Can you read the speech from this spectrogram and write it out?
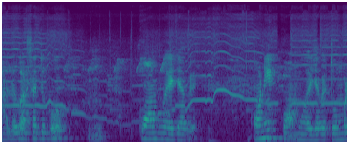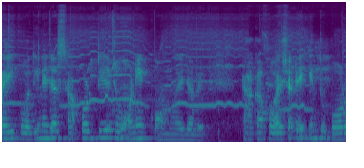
ভালোবাসা দেব কম হয়ে যাবে। অনেক কম হয়ে যাবে। তোমরা এই কদিনে যা সাপোর্ট দিয়েছ অনেক কম হয়ে যাবে। টাকা পয়সাটাই কিন্তু বড়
